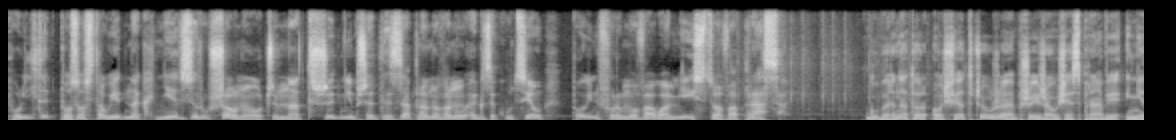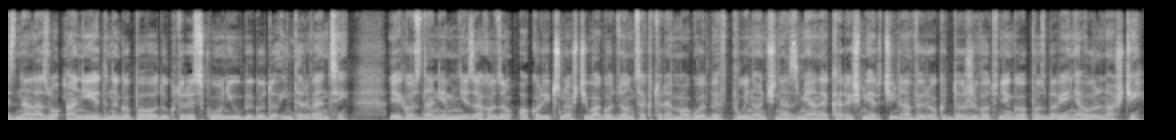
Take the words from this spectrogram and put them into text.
Polityk pozostał jednak niewzruszony, o czym na trzy dni przed zaplanowaną egzekucją poinformowała miejscowa prasa. Gubernator oświadczył, że przyjrzał się sprawie i nie znalazł ani jednego powodu, który skłoniłby go do interwencji. Jego zdaniem nie zachodzą okoliczności łagodzące, które mogłyby wpłynąć na zmianę kary śmierci na wyrok dożywotniego pozbawienia wolności.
